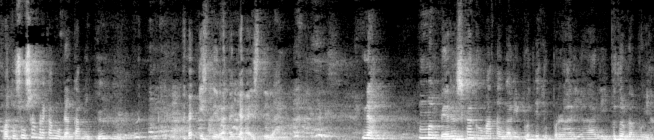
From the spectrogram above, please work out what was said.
Waktu susah mereka ngundang kami. Istilahnya istilah. Nah, membereskan rumah tangga ribut itu berhari-hari, betul nggak bu ya?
